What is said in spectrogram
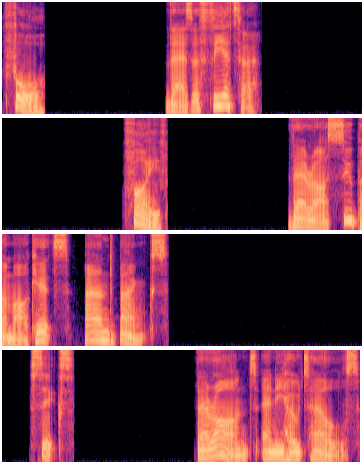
4. There's a theatre. 5. There are supermarkets and banks. 6. There aren't any hotels.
